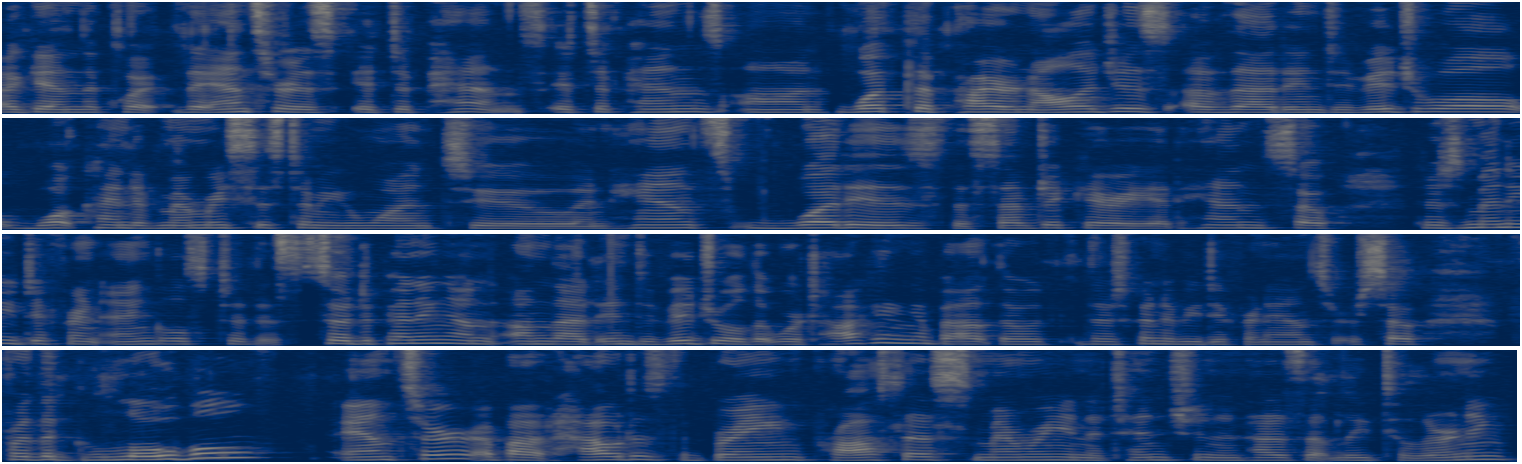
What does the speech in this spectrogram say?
Again, the, the answer is it depends. It depends on what the prior knowledge is of that individual, what kind of memory system you want to enhance, what is the subject area at hand. So there's many different angles to this. So depending on, on that individual that we're talking about, though, there's going to be different answers. So for the global answer about how does the brain process memory and attention and how does that lead to learning,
